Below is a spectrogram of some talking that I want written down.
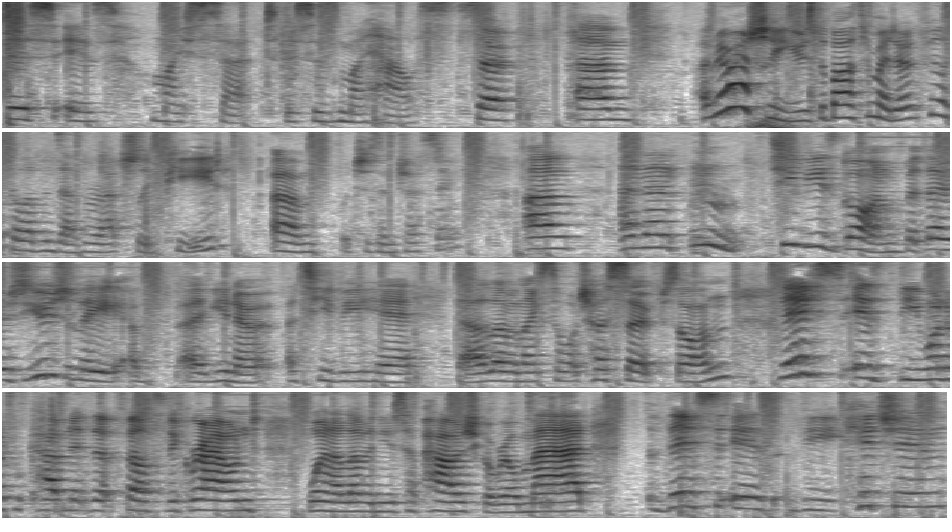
This is my set. This is my house. So, um, I've never actually used the bathroom. I don't feel like Eleven's ever actually peed, um, which is interesting. Um, and then TV is gone, but there's usually a, a, you know a TV here that Eleven likes to watch her soaps on. This is the wonderful cabinet that fell to the ground when Eleven used her power. She got real mad. This is the kitchen.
